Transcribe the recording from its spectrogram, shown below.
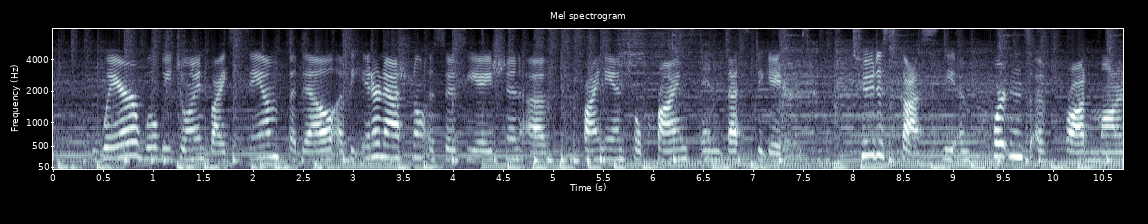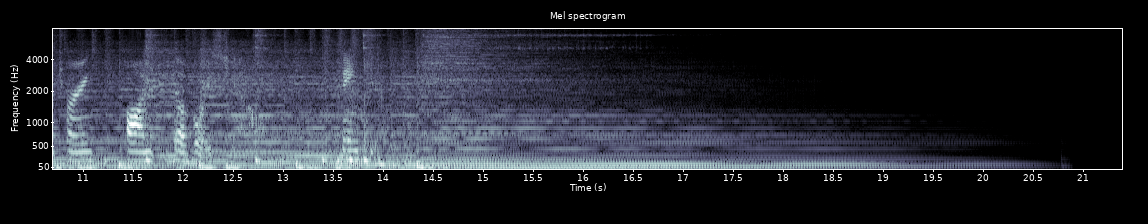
where we'll be joined by Sam Fidel of the International Association of Financial Crimes Investigators to discuss the importance of fraud monitoring on the voice channel. Thank you.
